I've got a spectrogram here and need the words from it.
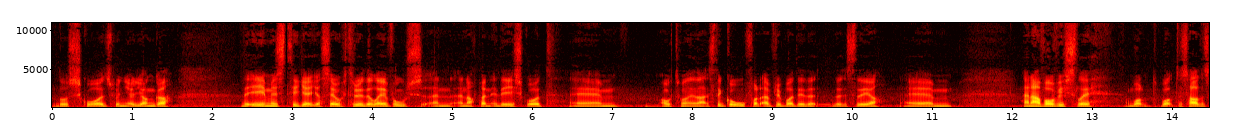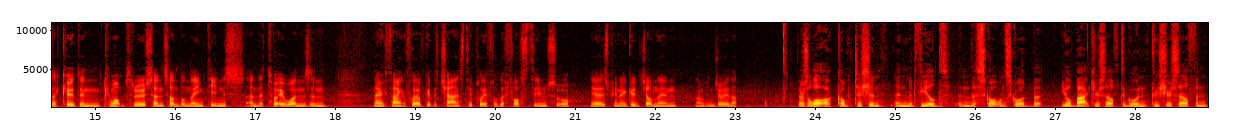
those squads when you're younger. The aim is to get yourself through the levels and, and up into the A squad. Um, ultimately, that's the goal for everybody that, that's there. Um, and I've obviously worked worked as hard as I could and come up through since under 19s and the 21s and now thankfully I've got the chance to play for the first team. So yeah, it's been a good journey and I've enjoyed it. There's a lot of competition in midfield in the Scotland squad, but you'll back yourself to go and push yourself and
